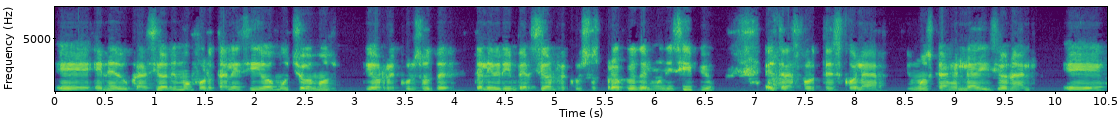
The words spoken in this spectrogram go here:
eh, en educación hemos fortalecido mucho, hemos recursos de, libre inversión, recursos propios del municipio, el transporte escolar, tuvimos que hacerle adicional. Eh,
